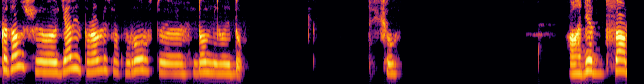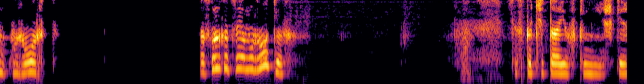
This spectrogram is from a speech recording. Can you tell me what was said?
казали, що я відправлюсь на курорт е, до Мілайду. Ти? А где сам курорт? А сколько це йому років? Сейчас почитаю в книжке.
